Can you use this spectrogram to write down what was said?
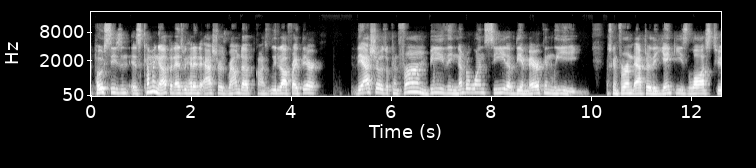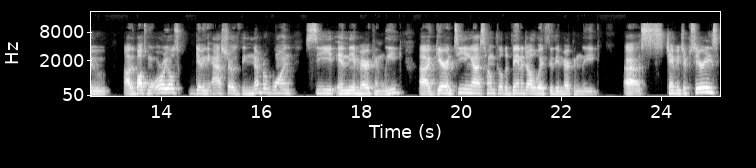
the postseason is coming up. And as we head into Astros roundup, kind of lead it off right there. The Astros will confirm be the number one seed of the American League That's confirmed after the Yankees lost to uh, the Baltimore Orioles, giving the Astros the number one seed in the American League, uh, guaranteeing us home field advantage all the way through the American League uh, Championship Series.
